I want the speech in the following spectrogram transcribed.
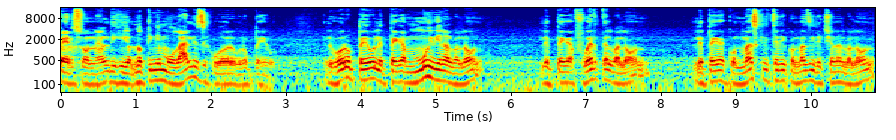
personal, dije yo, no tiene modales de jugador europeo. El jugador europeo le pega muy bien al balón, le pega fuerte al balón, le pega con más criterio y con más dirección al balón.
